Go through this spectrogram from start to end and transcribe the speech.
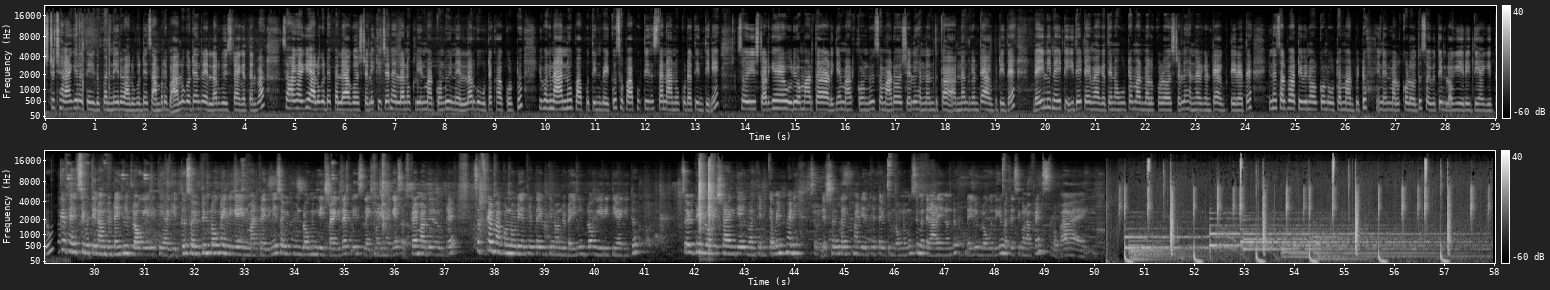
ಅಷ್ಟು ಚೆನ್ನಾಗಿರುತ್ತೆ ಇದು ಪನ್ನೀರು, ಆಲೂಗಡ್ಡೆ, ಸಾಂಬಾರು. ಆಲೂಗಡ್ಡೆ ಅಂದರೆ ಎಲ್ಲರಿಗೂ ಇಷ್ಟ ಆಗುತ್ತಲ್ವ? ಸೊ ಹಾಗಾಗಿ ಆಲೂಗಡ್ಡೆ ಪಲ್ಯ ಆಗೋ ಅಷ್ಟರಲ್ಲಿ ಕಿಚನ್ ಎಲ್ಲನೂ ಕ್ಲೀನ್ ಮಾಡಿಕೊಂಡು ಇನ್ನು ಎಲ್ಲರಿಗೂ ಊಟಕ್ಕೆ ಹಾಕ್ಕೊಟ್ಟು ಇವಾಗ ನಾನು ಪಾಪು ತಿನ್ನಬೇಕು ಸೊ ಪಾಪುಗೆ ತಿನ್ನಿಸ್ತಾ ನಾನು ಕೂಡ ತಿಂತೀನಿ. ಸೊ ಇಷ್ಟು ಅಡುಗೆ, ವಿಡಿಯೋ ಮಾಡ್ತಾ ಅಡುಗೆ ಮಾಡಿಕೊಂಡು, ಸೊ ಮಾಡೋ ಹನ್ನೊಂದು ಕಾ, ಹನ್ನೊಂದು ಗಂಟೆ ಆಗಿಬಿಟ್ಟಿದೆ. ಡೈಲಿ ನೈಟ್ ಇದೇ ಟೈಮ್ ಆಗುತ್ತೆ. ನಾವು ಊಟ ಮಾಡಿ ಮಲ್ಕೊಳ್ಳೋ ಅಷ್ಟರಲ್ಲಿ ಹನ್ನೆರಡು ಗಂಟೆ ಆಗಿಬಿಟ್ಟಿರತ್ತೆ. ಇನ್ನು ಸ್ವಲ್ಪ ಟಿ ವಿ ನೋಡಿಕೊಂಡು ಊಟ ಮಾಡಿಬಿಟ್ಟು ಇನ್ನೇನು ಮಲ್ಕೊಳ್ಳೋದು. ಸೊ ಇವತ್ತಿನ ಬ್ಲಾಗ್ ಈ ರೀತಿ ಆಗಿತ್ತು ಓಕೆ ಫ್ರೆಂಡ್ಸ್ ಇವತ್ತಿನ ಒಂದು ಡೈಲಿ ಬ್ಲಾಗ್ ಈ ರೀತಿ ಆಗಿತ್ತು ಸೊ ಇವತ್ತಿನ ಬ್ಲಾಗ್ನ ಇಲ್ಲಿಗೆ ಏನು ಮಾಡ್ತಾ ಇದ್ದೀನಿ. ಸೊ ಇವತ್ತಿನ ಬ್ಲಾಗ್ ನಿಮಗೆ ಇಷ್ಟ ಆಗಿದ್ರೆ ಪ್ಲೀಸ್ ಲೈಕ್ ಮಾಡಿ, ಹಾಗೆ ಸಬ್ಸ್ಕ್ರೈಬ್ ಮಾಡಿದ್ರೆ ಸಬ್ಸ್ಕ್ರೈಬ್ ಮಾಡ್ಕೊಂಡು ನೋಡಿ ಅಂತ ಹೇಳ್ತಾ ಇವತ್ತಿನ ಒಂದು ಡೈಲಿ ಬ್ಲಾಗ್ ಈ ರೀತಿಯಾಗಿತ್ತು. ಸೊ ಇವತ್ತಿನ ಬ್ಲಾಗ್ ಇಷ್ಟ ಆಗಿದೆ ಇಲ್ವಾ ಅಂತ ಹೇಳಿ ಕಮೆಂಟ್ ಮಾಡಿ. ಸೊ ಎಷ್ಟು ಲೈಕ್ ಮಾಡಿ ಅಂತ ಹೇಳ್ತಾ ಇವತ್ತಿನ ಬ್ಲಾಗ್ನ ಮುಗಿಸಿ ಮತ್ತೆ ನಾಳೆ ಇನ್ನೊಂದು ಡೈಲಿ ಬ್ಲಾಗ್ ಒಂದಿಗೆ ಮತ್ತೆ ಸಿಗೋಣ ಫ್ರೆಂಡ್ಸ್ ಬಾಯ್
